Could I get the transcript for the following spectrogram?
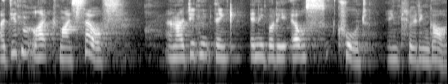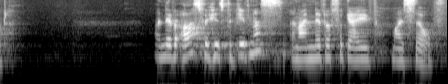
I didn't like myself, and I didn't think anybody else could, including God. I never asked for his forgiveness, and I never forgave myself.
